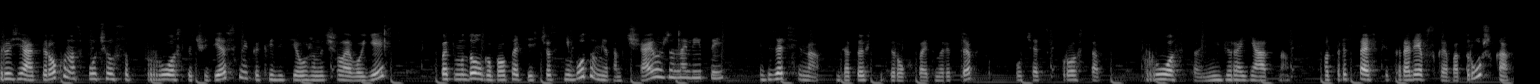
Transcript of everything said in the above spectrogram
Друзья, пирог у нас получился просто чудесный. Как видите, я уже начала его есть. Поэтому долго болтать я сейчас не буду. У меня там чай уже налитый. Обязательно готовьте пирог по этому рецепту. Получается просто, просто невероятно. Вот представьте, королевская ватрушка,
